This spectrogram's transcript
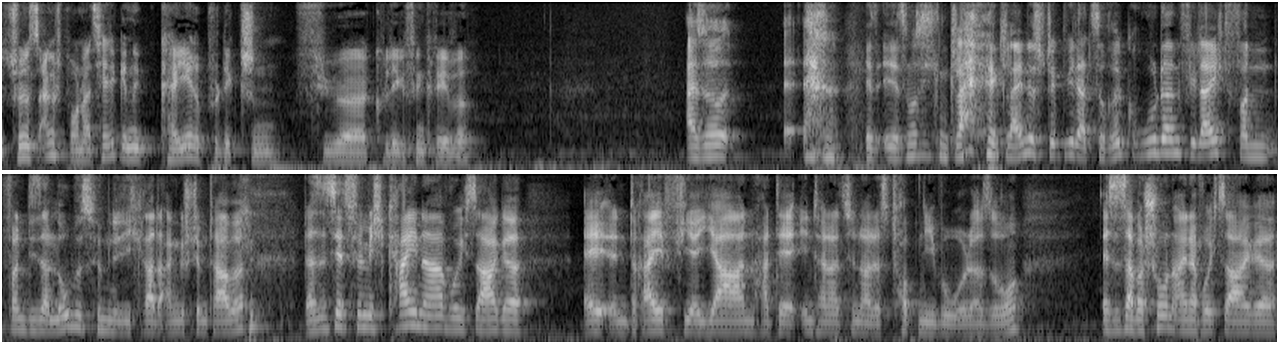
schön, dass du angesprochen hast, ich hätte eine Karriere-Prediction für Kollege Finkrewe. Also, äh, jetzt, jetzt, muss ich ein kleines Stück wieder zurückrudern, vielleicht von, von dieser Lobeshymne, die ich gerade angestimmt habe. Das ist jetzt für mich keiner, wo ich sage, ey, in drei, vier Jahren hat der internationales Topniveau oder so. Es ist aber schon einer, wo ich sage,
